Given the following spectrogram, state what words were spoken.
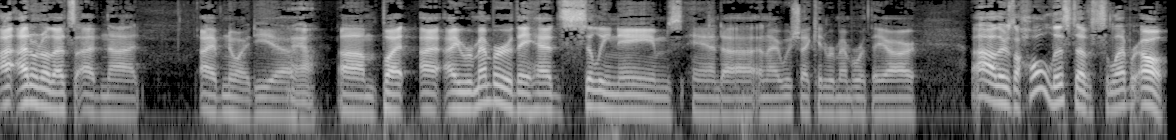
I, I don't know. That's I'm not. I have no idea. Yeah. Um, but I, I remember they had silly names, and uh, and I wish I could remember what they are. Oh, there's a whole list of celebrity. Oh,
